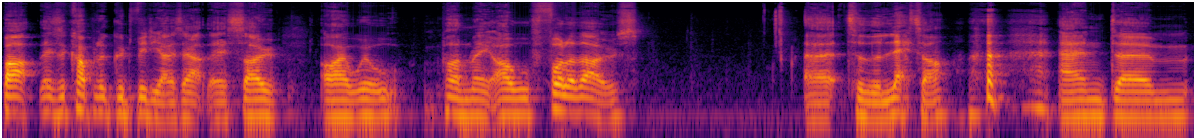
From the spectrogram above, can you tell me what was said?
But there's a couple of good videos out there, so I will, pardon me, I will follow those uh, to the letter and um,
